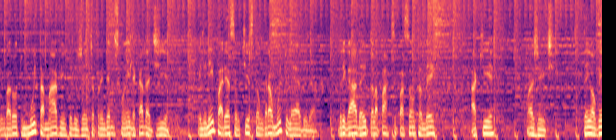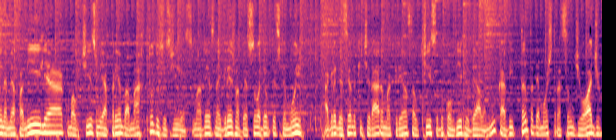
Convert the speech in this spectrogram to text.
um garoto muito amável e inteligente. Aprendemos com ele a cada dia. Ele nem parece autista, é um grau muito leve, Léo. Obrigado aí pela participação também aqui com a gente. Tenho alguém na minha família com autismo e aprendo a amar todos os dias. Uma vez na igreja, uma pessoa deu testemunho agradecendo que tiraram uma criança autista do convívio dela. Nunca vi tanta demonstração de ódio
